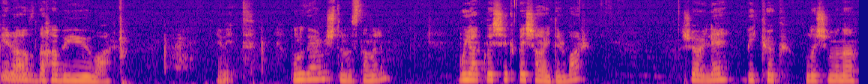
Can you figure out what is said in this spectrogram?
biraz daha büyüğü var. Evet. Bunu görmüştünüz sanırım. Bu yaklaşık 5 aydır var. Şöyle bir kök ulaşımına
